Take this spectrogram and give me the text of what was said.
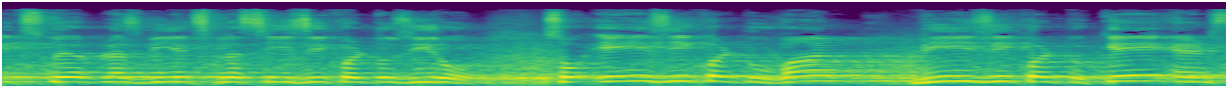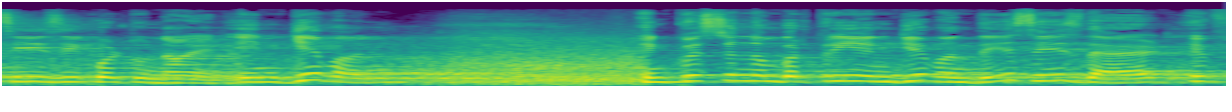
x square plus b x plus c is equal to zero so a is equal to one b is equal to k and c is equal to nine in given In question number 3 in given this is that if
